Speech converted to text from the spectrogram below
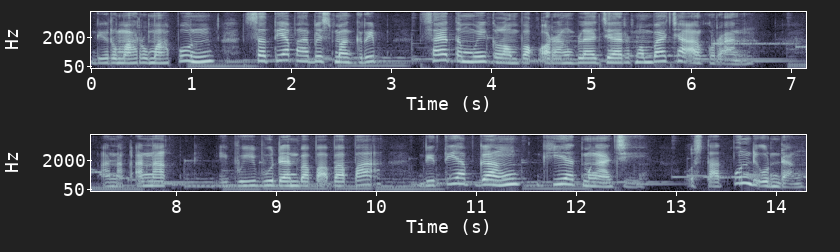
di rumah-rumah pun setiap habis maghrib saya temui kelompok orang belajar membaca Al-Quran. Anak-anak, ibu-ibu dan bapak-bapak di tiap gang giat mengaji. Ustadz pun diundang.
